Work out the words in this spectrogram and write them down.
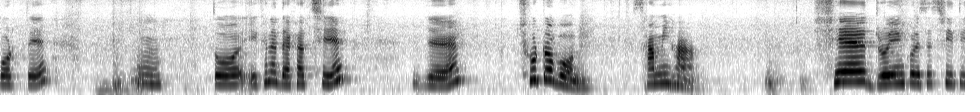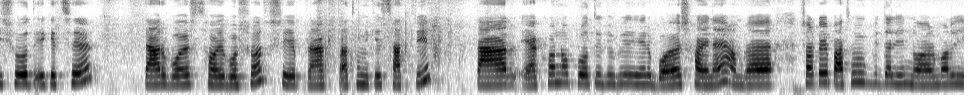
করতে। তো এখানে দেখাচ্ছি যে ছোট বোন সামিহা সে ড্রয়িং করেছে স্মৃতিসৌধ এঁকেছে। তার বয়স ছয় বছর। সে প্রাক প্রাথমিকের ছাত্রী। তার এখনও প্রতিযোগীর বয়স হয় না আমরা সরকারি প্রাথমিক বিদ্যালয়ে নর্মালি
